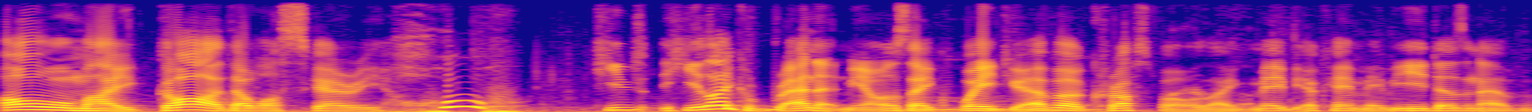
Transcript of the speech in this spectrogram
Oh my god, that was scary. Whew. He, he like ran at me. I was like, wait, you have a crossbow. Like maybe, okay, maybe he doesn't have...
